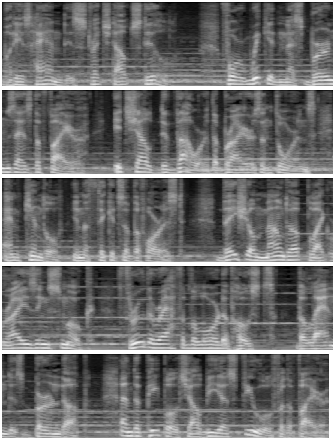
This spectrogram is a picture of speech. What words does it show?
but his hand is stretched out still. For wickedness burns as the fire. It shall devour the briers and thorns, and kindle in the thickets of the forest. They shall mount up like rising smoke. Through the wrath of the Lord of hosts, the land is burned up, and the people shall be as fuel for the fire.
